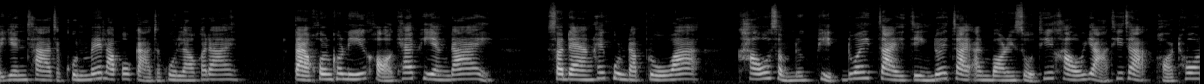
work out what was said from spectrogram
ยเย็นชาจากคุณไม่ได้รับโอกาสจากคุณแล้วก็ได้ แต่คนคนนี้ขอแค่เพียงได้ แสดงให้คุณรับรู้ว่าเขาสำนึกผิดด้วยใจจริงด้วยใจอันบริสุทธิ์ที่เขาอยากที่จะขอโทษ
